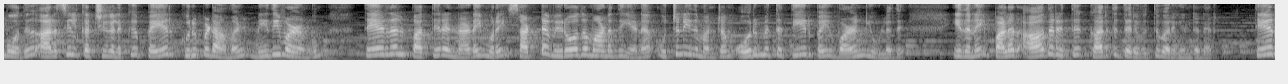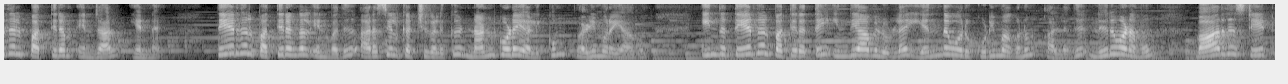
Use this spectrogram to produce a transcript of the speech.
போது அரசியல் கட்சிகளுக்கு பெயர் குறிப்பிடாமல் நிதி வழங்கும் தேர்தல் பத்திர நடைமுறை சட்ட விரோதமானது என உச்சநீதிமன்றம் ஒருமித்த தீர்ப்பை வழங்கியுள்ளது. இதனை பலர் ஆதரித்து கருத்து தெரிவித்து வருகின்றனர். தேர்தல் பத்திரம் என்றால் என்ன? தேர்தல் பத்திரங்கள் என்பது அரசியல் கட்சிகளுக்கு நன்கொடை அளிக்கும் வழிமுறையாகும். இந்த தேர்தல் பத்திரத்தை இந்தியாவில் உள்ள எந்த ஒரு குடிமகனும் அல்லது நிறுவனமும் பாரத ஸ்டேட்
